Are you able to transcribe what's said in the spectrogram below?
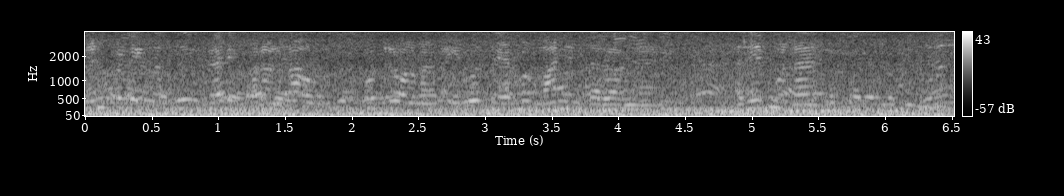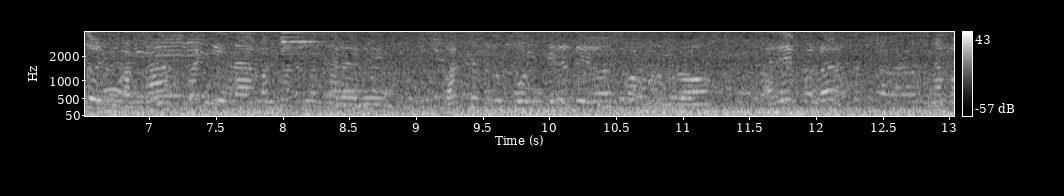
பெண் பிள்ளைங்க வந்து வேலைக்கு போனாங்கன்னா அவங்க வந்து ஸ்கூட்டர் வாங்கினாங்க இருபத்தாயிரம் ரூபாய் மானியம் தருவாங்க. அதே போல் சிறு தொழில் பண்ணால் வட்டி இல்லாமல் கடன் தராரு வருஷத்துக்கு மூணு சிலிண்டர் இலவசமாக கொடுக்குறோம். அதே போல் நம்ம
